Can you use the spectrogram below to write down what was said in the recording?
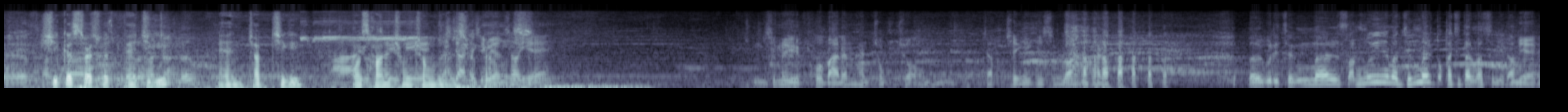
네, Shika starts with 하는 and Japchigi 아, once 여기서 Han Chongchong loses her balance. 예. 중심을 잃고 마는 한총총. 잡채기 기술로 한 얼굴이 정말 쌍둥이지만 정말 똑같이 닮았습니다. 예.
